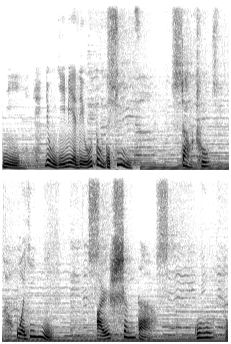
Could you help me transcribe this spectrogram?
你用一面流动的镜子，照出我因你而生的孤独。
